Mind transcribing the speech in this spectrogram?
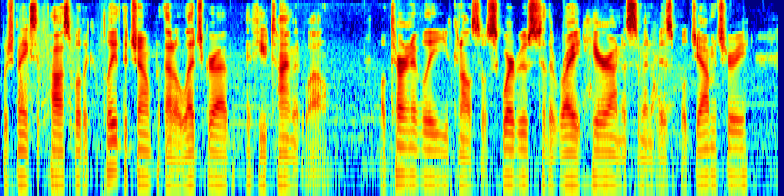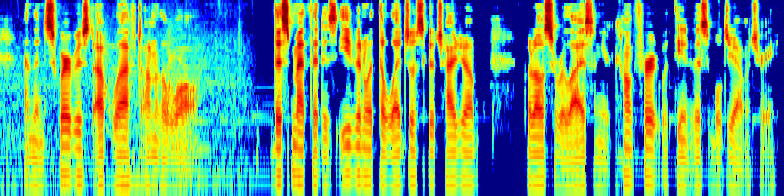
which makes it possible to complete the jump without a ledge grab if you time it well. Alternatively, you can also square boost to the right here onto some invisible geometry, and then square boost up left onto the wall. This method is even with the ledgeless glitch high jump, but also relies on your comfort with the invisible geometry.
